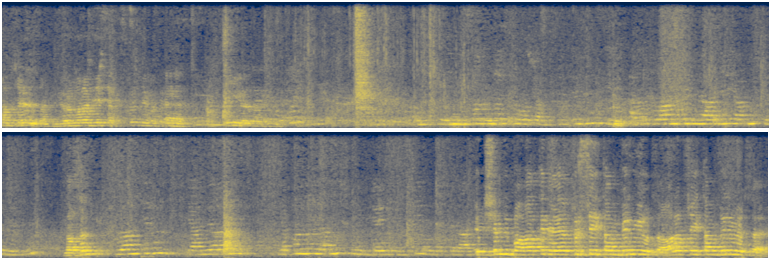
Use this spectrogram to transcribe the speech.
tam söyleriz zaten. Yorumlanabilirse sıkıntı yok. Evet. İyi yorumlanabilir. Nasıl? Kur'an-ı Kerim yani yapanlar yanlış mı mesela? E şimdi Bahattin eğer Türkçeyi tam bilmiyorsa, Arapçayı tam bilmiyorsa,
